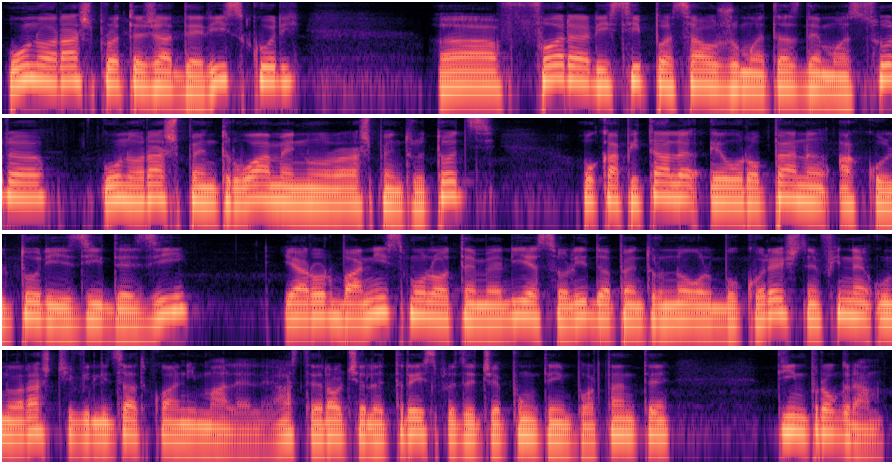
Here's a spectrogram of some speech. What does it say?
Un oraș protejat de riscuri, uh, fără risipă sau jumătăți de măsură, un oraș pentru oameni, un oraș pentru toți, o capitală europeană a culturii zi de zi, iar urbanismul o temelie solidă pentru noul București, în fine, un oraș civilizat cu animalele. Astea erau cele 13 puncte importante din program.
